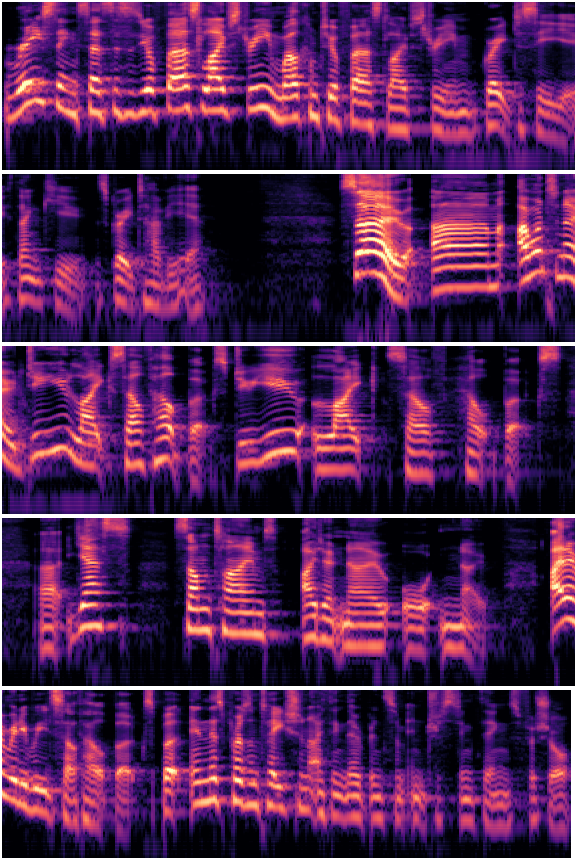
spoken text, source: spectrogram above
Racing says this is your first live stream. Welcome to your first live stream. Great to see you. Thank you. It's great to have you here. So, um, I want to know do you like self help books? Do you like self help books? Uh, yes, sometimes, I don't know, or no. I don't really read self help books, but in this presentation, I think there have been some interesting things for sure.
